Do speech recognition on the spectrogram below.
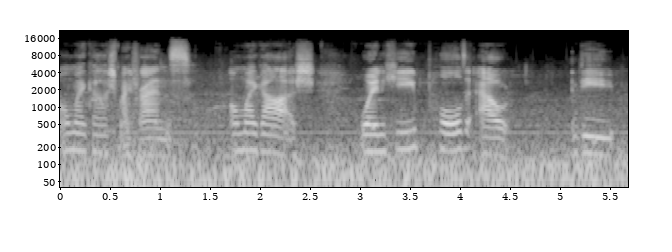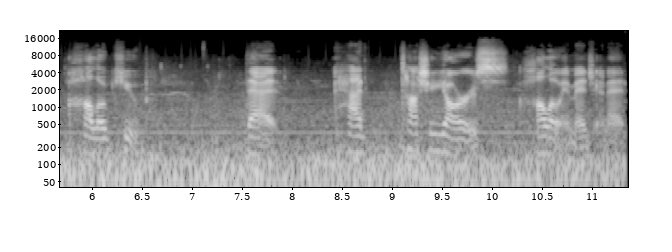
Oh my gosh, my friends. Oh my gosh, when he pulled out the hollow cube that had Tasha Yar's hollow image in it.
